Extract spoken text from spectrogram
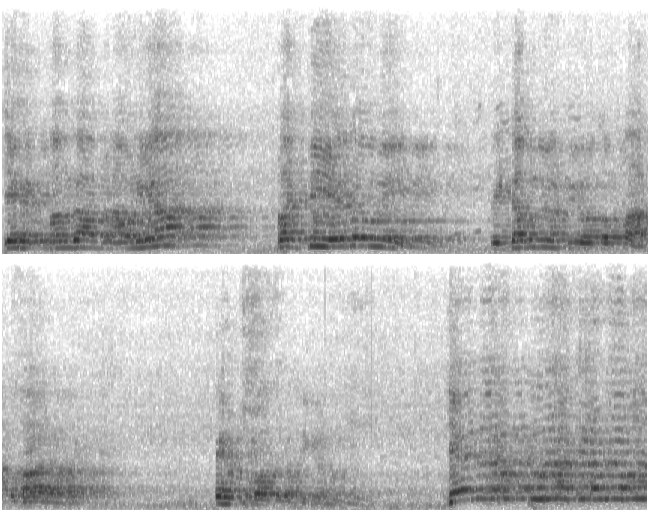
ਜੇ ਮੰਗਾ ਮਨਾਉਣੀਆਂ, ਵੱਡੀ ਇਹਦੋਂ ਵੀ ਵੀ WTO ਤੋਂ ਭਾਰਤ ਬਾਹਰ ਆਵੇ। ਇਹ ਬਹੁਤ ਵੱਡੀ ਗੱਲ ਹੈ। ਜੇ ਇਹਨਾਂ ਨੂੰ ਪੂਰਾ ਕਰਨਾ ਵਾ,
